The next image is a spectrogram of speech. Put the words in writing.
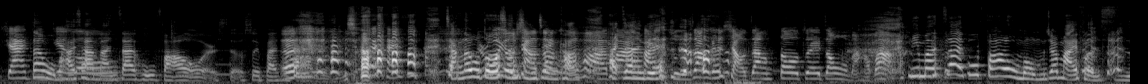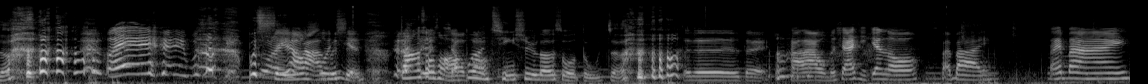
下一，但我们还是还蛮在乎 followers 的，所以拜托 一下。讲那么多身心健康，还在那边主账跟小账都追踪我们，好不好？你们再不 follow 我们，我们就要买粉丝了。喂，不行不行啦，不行。刚刚说什么？不能情绪勒索读者。对对对对对，好啦，我们下一期见喽，拜拜，拜拜。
